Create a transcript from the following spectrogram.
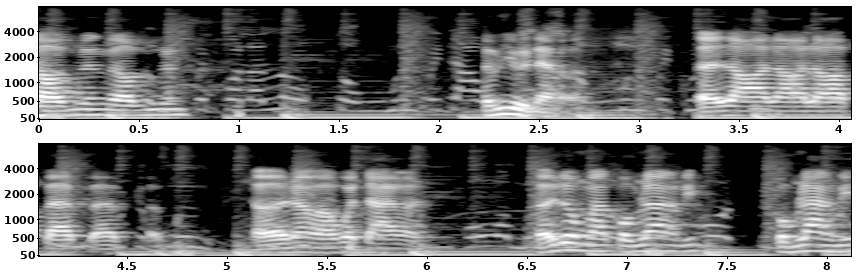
รอแป๊บนึงรอแป๊บนึงล้วมันอยู่ไหนเออรอรอรอแป๊บแป๊บแป๊บเออหน้าวากระจายก่อนเฮ้ยลงมากลมล่างดิกลมล่างดิ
